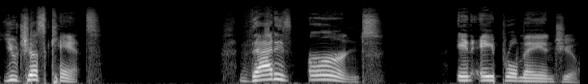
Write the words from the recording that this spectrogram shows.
You just can't. That is earned in April, May, and June.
